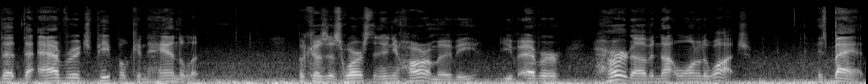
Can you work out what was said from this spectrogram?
that the average people can handle it because it's worse than any horror movie you've ever heard of and not wanted to watch. It's bad.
